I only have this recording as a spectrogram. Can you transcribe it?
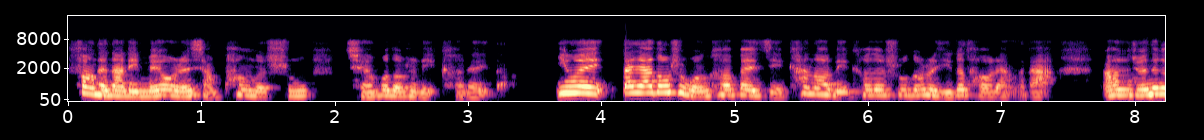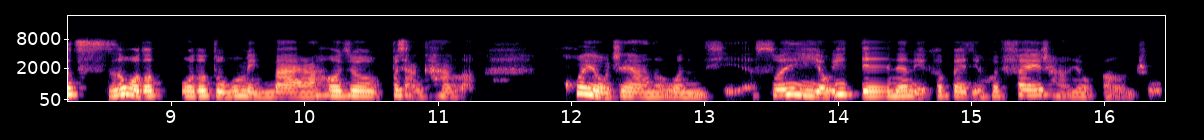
放在那里没有人想碰的书，全部都是理科类的。因为大家都是文科背景，看到理科的书都是一个头两个大，然后就觉得那个词我都我都读不明白，然后就不想看了。会有这样的问题，所以有一点点理科背景会非常有帮助。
